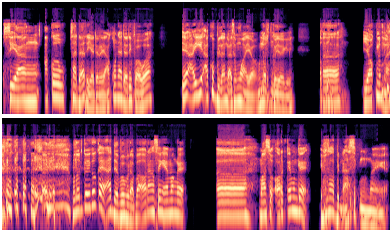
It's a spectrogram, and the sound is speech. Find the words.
si yang aku sadari adalah aku nyadari bahwa ya aku bilang nggak semua ya menurutku ya. Oknum. Ya oknum lah. menurutku itu kayak ada beberapa orang sing emang kayak eh masuk orkem kayak ya lah ben asik ngono ya.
